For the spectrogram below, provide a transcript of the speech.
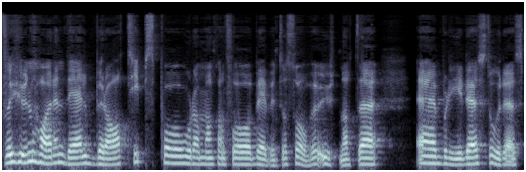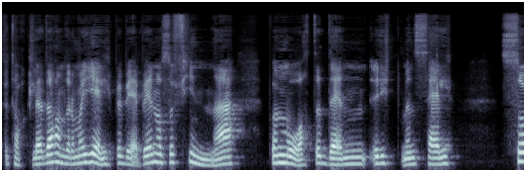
For hun har en del bra tips på hvordan man kan få babyen til å sove uten at det eh, blir det store spetakkelet. Det handler om å hjelpe babyen og så finne på en måte den rytmen selv. Så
